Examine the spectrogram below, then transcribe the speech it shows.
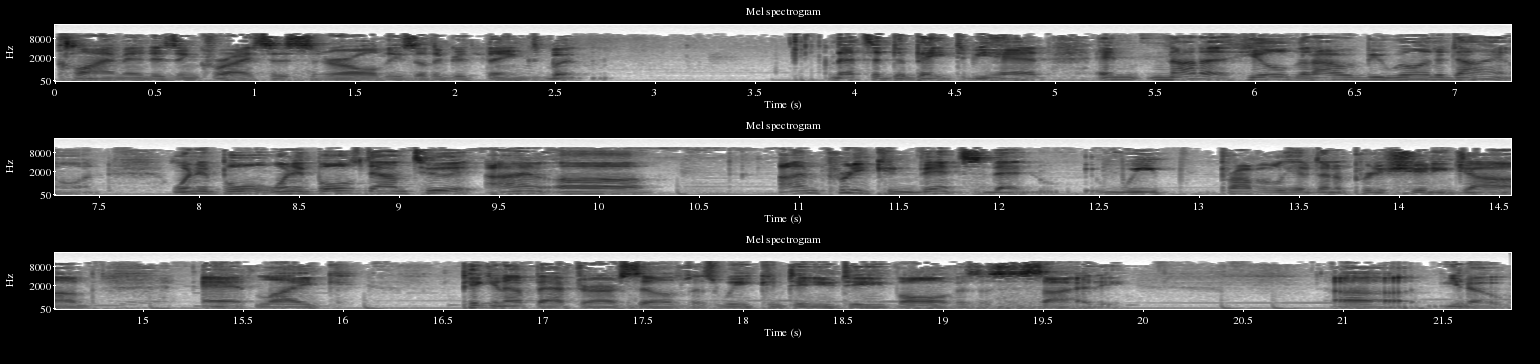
climate is in crisis or all these other good things. But that's a debate to be had, and not a hill that I would be willing to die on. When it when it boils down to it, I'm uh, I'm pretty convinced that we probably have done a pretty shitty job at like picking up after ourselves as we continue to evolve as a society. Uh, you know,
